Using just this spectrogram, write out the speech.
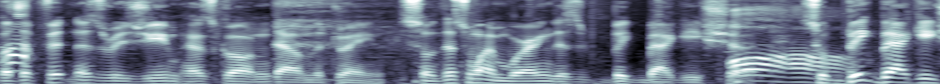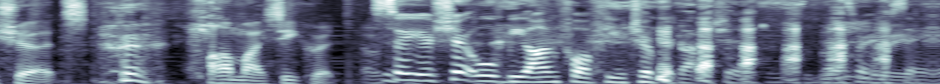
but the fitness regime has gone down the drain. So that's why I'm wearing this big baggy shirt. Oh. So big baggy shirts are my secret. So your shirt will be on for future productions. That's what you're saying.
